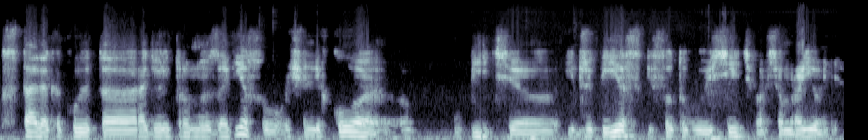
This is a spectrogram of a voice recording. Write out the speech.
ставя какую-то радиоэлектронную завесу, очень легко э, убить э, и GPS, и сотовую сеть во всем районе.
